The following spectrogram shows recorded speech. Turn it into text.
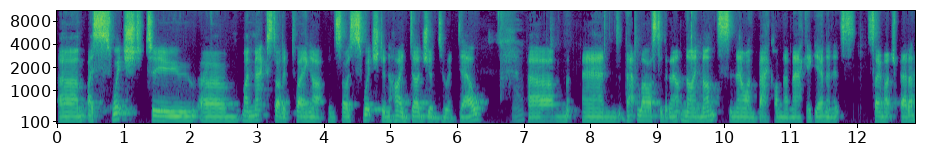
Um, I switched to um, my Mac started playing up, and so I switched in high dudgeon to a Dell, um, and that lasted about nine months. And now I'm back on the Mac again, and it's so much better.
